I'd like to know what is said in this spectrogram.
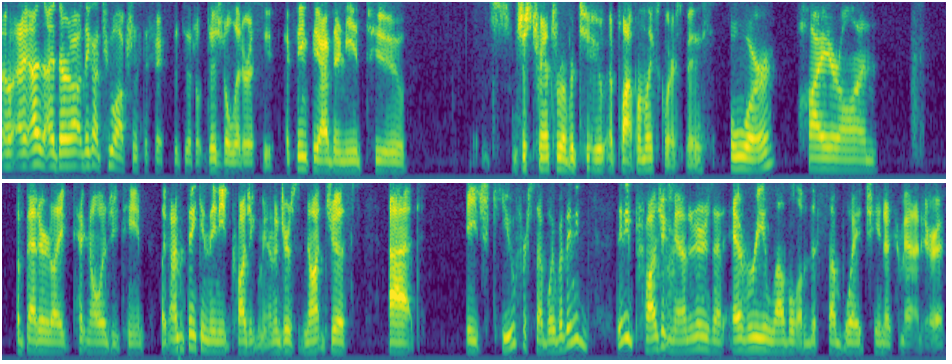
I, I, I there are they got two options to fix the digital, digital literacy. I think they either need to just transfer over to a platform like Squarespace or hire on a better like technology team. Like I'm thinking they need project managers, not just at HQ for Subway, but they need they need project managers at every level of the Subway chain of command, Eric.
